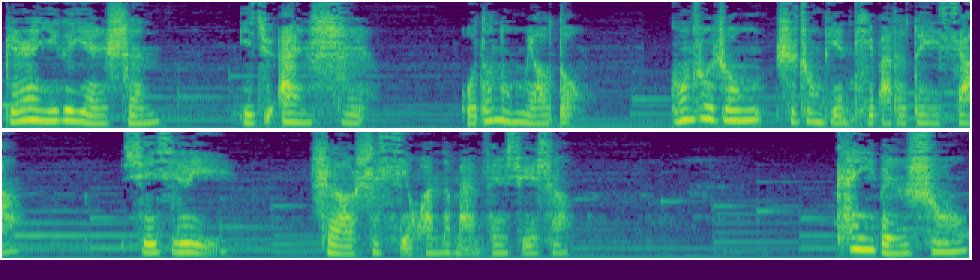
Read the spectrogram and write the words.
别人一个眼神，一句暗示，我都能秒懂。工作中是重点提拔的对象，学习里是老师喜欢的满分学生。看一本书，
